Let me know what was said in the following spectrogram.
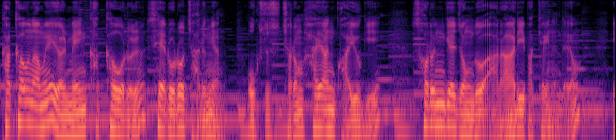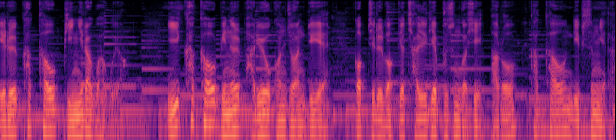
카카오 나무의 열매인 카카오를 세로로 자르면 옥수수처럼 하얀 과육이 30개 정도 알알이 박혀 있는데요. 이를 카카오 빈이라고 하고요. 이 카카오 빈을 발효 건조한 뒤에 껍질을 벗겨 잘게 부순 것이 바로 카카오 닙스입니다.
